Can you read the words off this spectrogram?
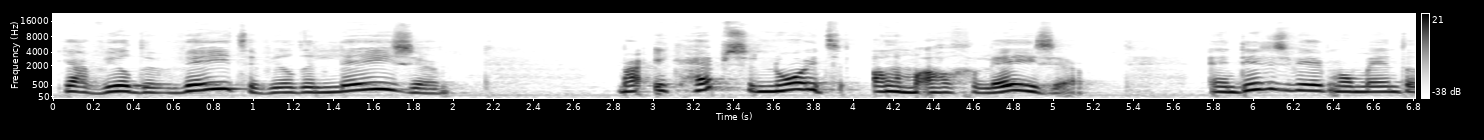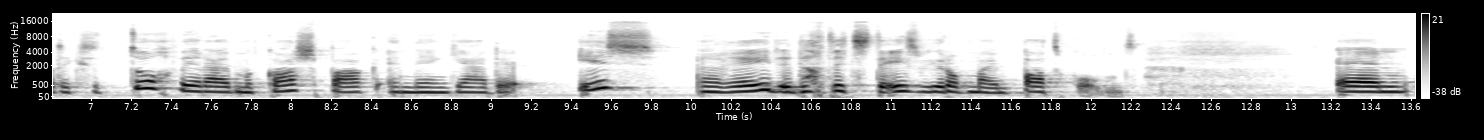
ja, wilde weten, wilde lezen. Maar ik heb ze nooit allemaal gelezen. En dit is weer het moment dat ik ze toch weer uit mijn kast pak en denk: ja, er is een reden dat dit steeds weer op mijn pad komt. En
